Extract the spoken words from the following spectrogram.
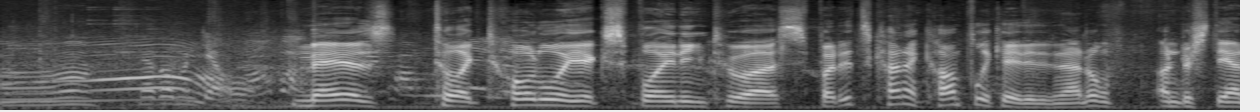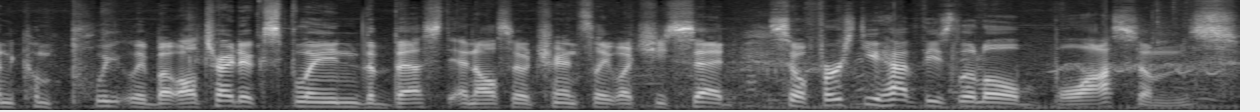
อ๋อแล้วก็มันจะออก Maya's to like totally explaining to us, but it's kind of complicated and I don't understand completely, but I'll try to explain the best and also translate what she said. So first you have these little blossoms,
